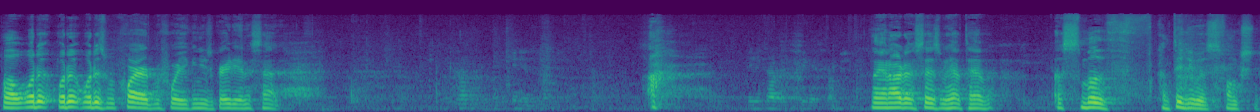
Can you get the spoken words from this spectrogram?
Well, what, what, what is required before you can use gradient ascent? Leonardo says we have to have a smooth, continuous function.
